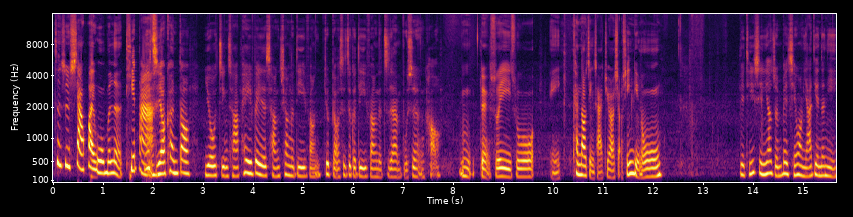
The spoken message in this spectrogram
真是吓坏我们了！天哪！你只要看到。有警察配备的长枪的地方，就表示这个地方的治安不是很好。嗯，对，所以说，诶，看到警察就要小心一点哦。也提醒要准备前往雅典的你，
